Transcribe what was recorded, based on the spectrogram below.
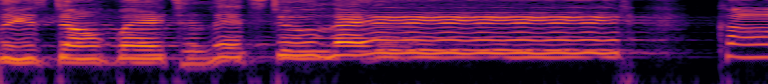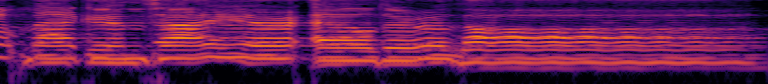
Please don't wait till it's too late. Call McIntyre Elder Law.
